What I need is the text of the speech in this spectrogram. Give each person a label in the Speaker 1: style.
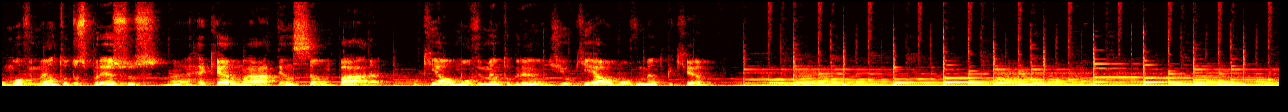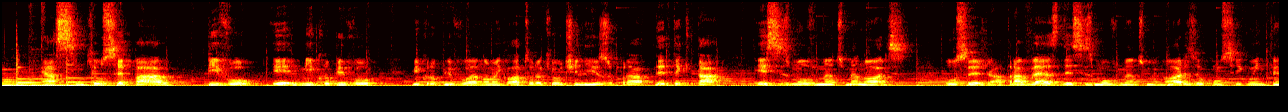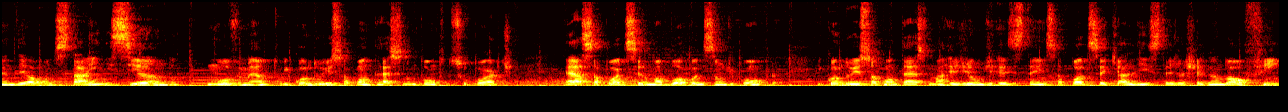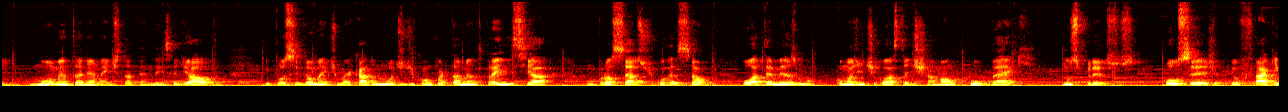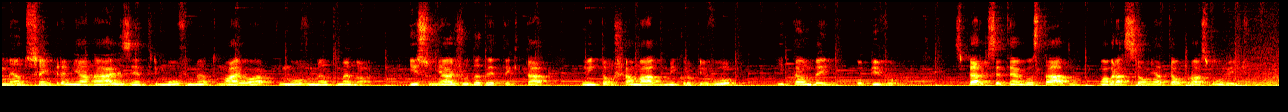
Speaker 1: O movimento dos preços né, requer uma atenção para o que é um movimento grande e o que é um movimento pequeno. É assim que eu separo pivô e micropivô. Micropivô é a nomenclatura que eu utilizo para detectar esses movimentos menores. Ou seja, através desses movimentos menores eu consigo entender aonde está iniciando o movimento e quando isso acontece num ponto de suporte, essa pode ser uma boa condição de compra e quando isso acontece numa região de resistência, pode ser que ali esteja chegando ao fim momentaneamente da tendência de alta e possivelmente o mercado mude de comportamento para iniciar um processo de correção ou até mesmo, como a gente gosta de chamar, um pullback nos preços. Ou seja, eu fragmento sempre a minha análise entre movimento maior e movimento menor. Isso me ajuda a detectar o então chamado micropivô e também o pivô. Espero que você tenha gostado, um abração e até o próximo vídeo.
